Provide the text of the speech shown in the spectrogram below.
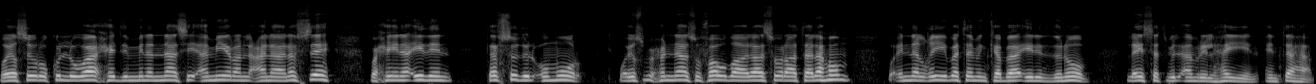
ويصير كل واحد من الناس اميرا على نفسه وحينئذ تفسد الأمور ويصبح الناس فوضى لا سراه لهم وإن الغيبة من كبائر الذنوب ليست بالأمر الهين انتهى.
